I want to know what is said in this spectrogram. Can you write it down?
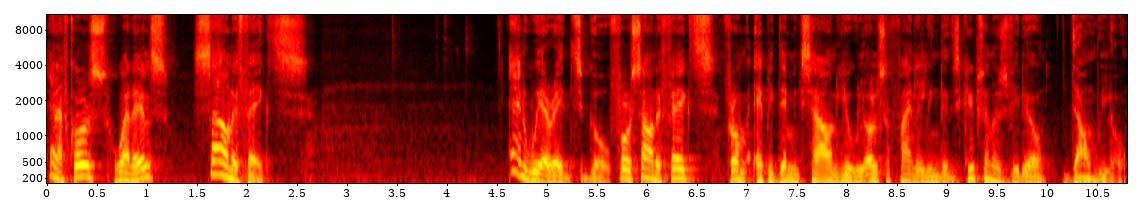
And of course, what else? Sound effects. And we are ready to go. For sound effects from Epidemic Sound, you will also find a link in the description of this video down below.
